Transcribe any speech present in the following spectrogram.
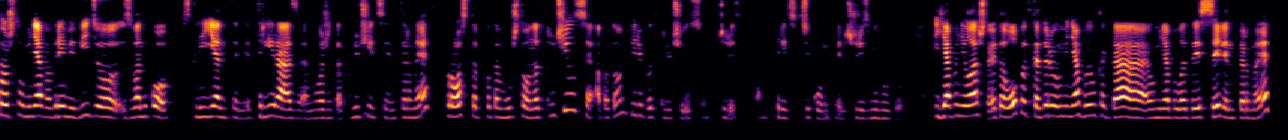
то, что у меня во время видеозвонков с клиентами три раза может отключиться интернет, просто потому что он отключился, а потом переподключился через там, 30 секунд или через минуту. И я поняла, что это опыт, который у меня был, когда у меня была DSL интернет,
